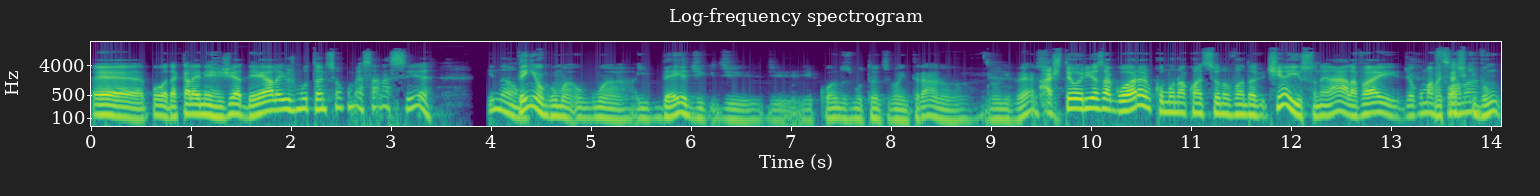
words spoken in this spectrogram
é, pô, daquela energia dela e os mutantes iam começar a nascer. E não. Tem alguma, alguma ideia de, de, de, de quando os mutantes vão entrar no, no universo? As teorias agora, como não aconteceu no WandaVision, tinha isso, né? Ah, ela vai, de alguma Mas forma... você acha que vão,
